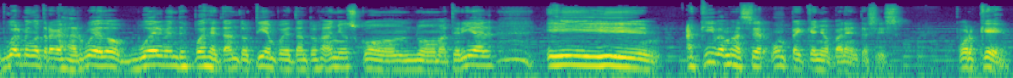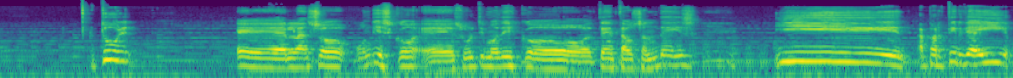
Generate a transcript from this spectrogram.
vuelven otra vez al ruedo, vuelven después de tanto tiempo, de tantos años con nuevo material. Y aquí vamos a hacer un pequeño paréntesis. ¿Por qué? Tool eh, lanzó un disco, eh, su último disco 10,000 Days, y a partir de ahí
